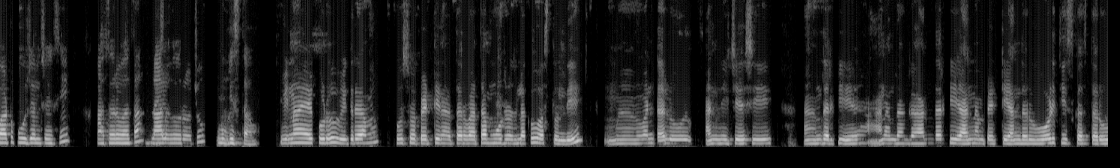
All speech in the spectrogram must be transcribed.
పాటు పూజలు చేసి ఆ తర్వాత నాలుగవ రోజు ముగిస్తాము. వినాయకుడు విగ్రహం కూర్చోపెట్టిన తర్వాత మూడు రోజులకు వస్తుంది. వంటలు అన్ని చేసి అందరికీ ఆనందంగా అందరికీ అన్నం పెట్టి అందరూ ఓడి తీసుకొస్తారు.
